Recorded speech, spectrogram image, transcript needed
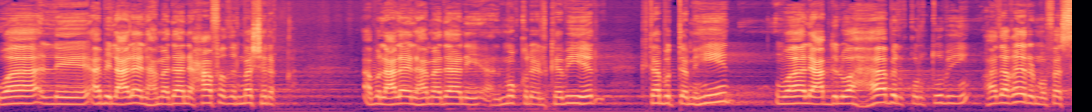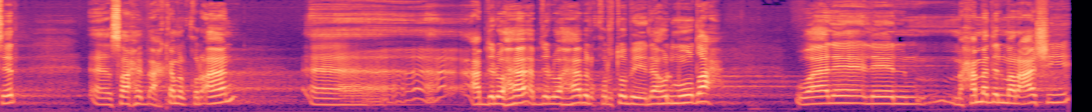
ولأبي العلاء الهمداني حافظ المشرق أبو العلاء الهمداني المقرئ الكبير كتاب التمهيد ولعبد الوهاب القرطبي هذا غير المفسر آه، صاحب أحكام القرآن آه، عبد الوهاب عبد الوهاب القرطبي له الموضح ولمحمد المرعشي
